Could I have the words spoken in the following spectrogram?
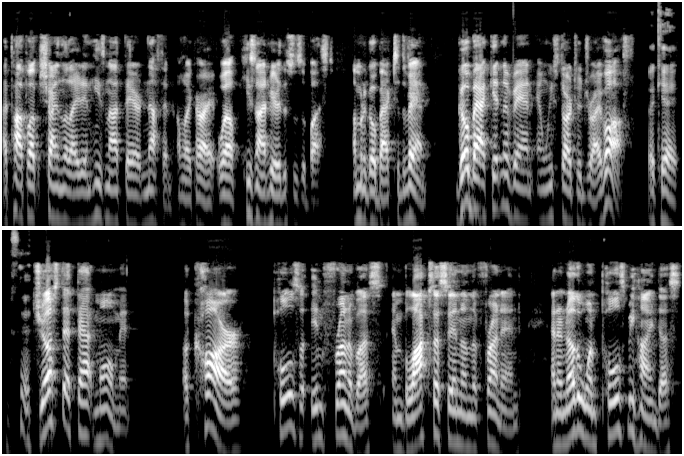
I pop up, shine the light in, he's not there, nothing. I'm like, all right, well, he's not here, this is a bust. I'm gonna go back to the van. Go back, get in the van, and we start to drive off. Okay. Just at that moment, a car pulls in front of us and blocks us in on the front end, and another one pulls behind us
